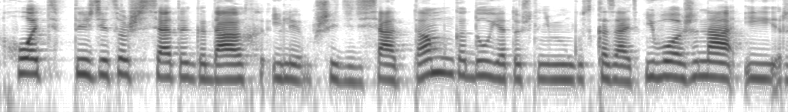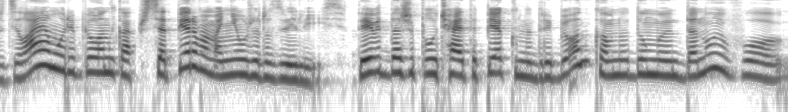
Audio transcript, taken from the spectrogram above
хоть в 1960-х годах или в 60-м году, я точно не могу сказать, его жена и родила ему ребенка, в 61-м они уже развелись. Дэвид даже получает опеку над ребенком, но думаю, да ну его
